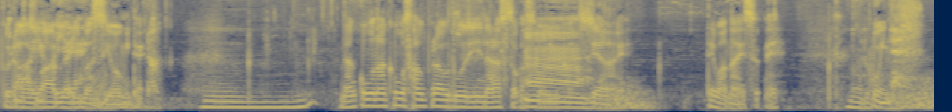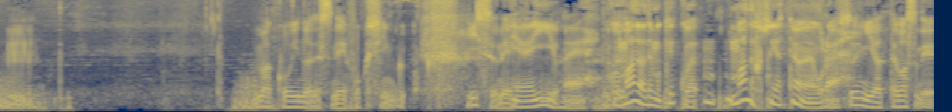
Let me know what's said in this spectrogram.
プラー役がいますよ、みたいな。何個も何個もサンプラーを同時に鳴らすとかそういう感じじゃない。ではないですよね。あ、なるほど。ぽいね。まあこういうのですね、フォクシング。いいっすよね。いや、いいよね。これまだでも結構や、まだ普通にやってるよね、これ。普通にやってますね。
